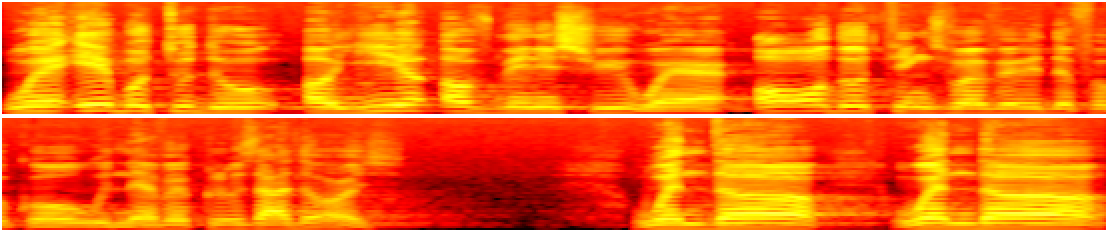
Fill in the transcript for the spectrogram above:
we're able to do a year of ministry where, although things were very difficult, we never closed our doors. When the, when the,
